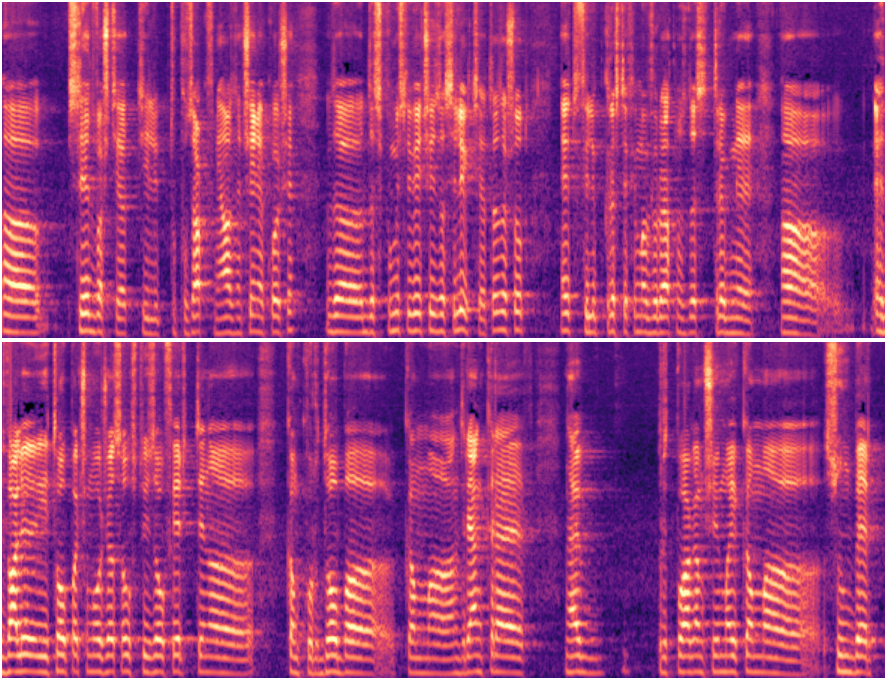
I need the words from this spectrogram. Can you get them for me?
а, следващият или Топозаков, няма значение кой ще, да, да се помисли вече и за селекцията, защото ето Филип Кръстев има вероятност да се тръгне а, едва ли и толкова, че може да се устои за офертите на, към Кордоба, към а, Андриан Краев, най- предполагам ще има и към а, Сунберг.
